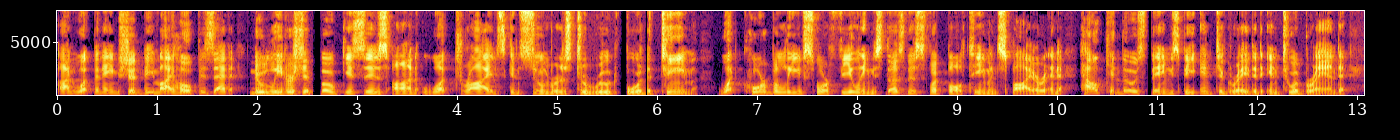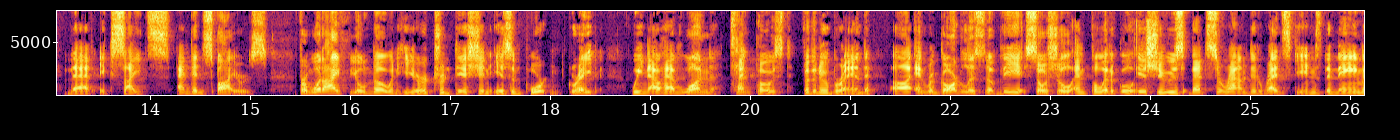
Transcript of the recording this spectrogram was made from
on what the name should be, my hope is that new leadership focuses on what drives consumers to root for the team. What core beliefs or feelings does this football team inspire, and how can those things be integrated into a brand that excites and inspires? From what I feel, know, and hear, tradition is important. Great. We now have one tent post for the new brand, uh, and regardless of the social and political issues that surrounded Redskins, the name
